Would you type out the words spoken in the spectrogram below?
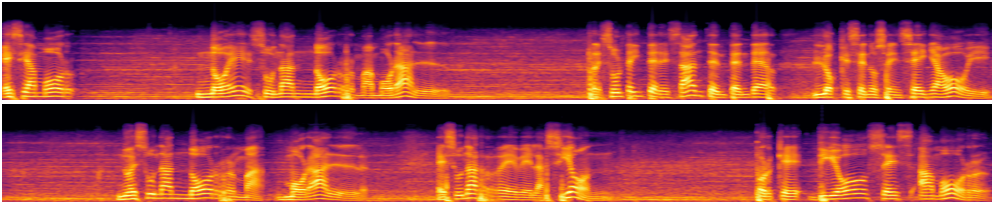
ese amor no es una norma moral, Resulta interesante entender lo que se nos enseña hoy. No es una norma moral, es una revelación. Porque Dios es amor,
